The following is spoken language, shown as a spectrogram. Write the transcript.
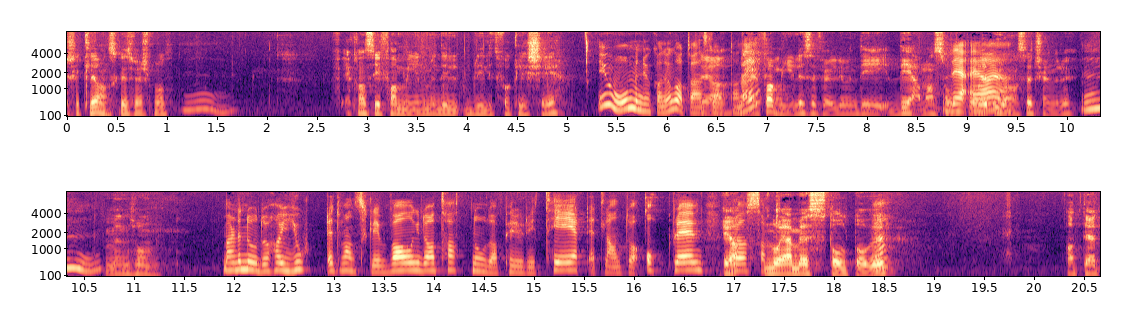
Skikkelig vanskelig spørsmål. Jeg kan si familien, men det blir litt for klisjé. Jo, men du kan jo godt være Ja, stolt av det det. er familie, selvfølgelig, men det de er man stolt over ja, ja. uansett, skjønner du. Men sånn Men er det noe du har gjort, et vanskelig valg du har tatt, noe du har prioritert, et eller annet du har opplevd? Ja, har sagt, noe jeg er mest stolt over, Ja. at jeg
